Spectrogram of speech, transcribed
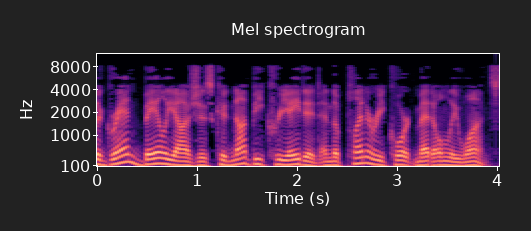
The Grand Bailliages could not be created and the plenary court met only once.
